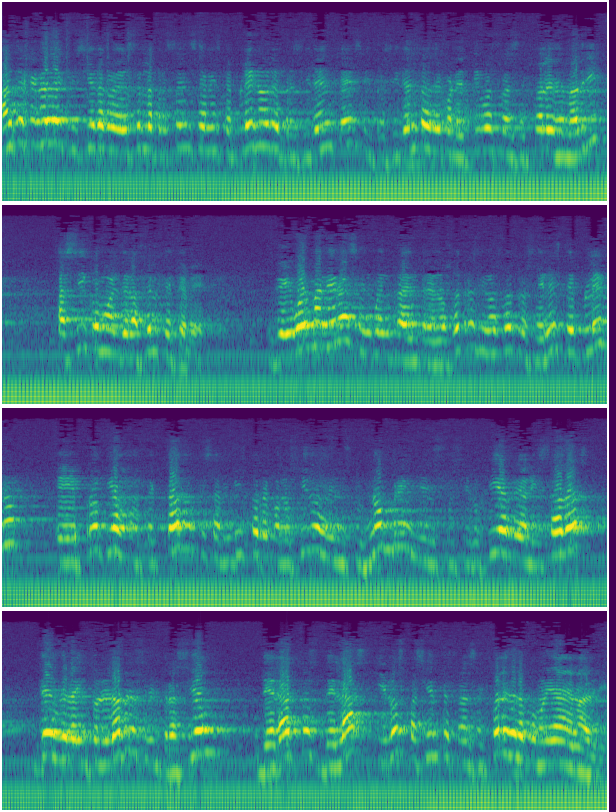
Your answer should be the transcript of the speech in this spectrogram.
Antes que nada quisiera agradecer la presencia en este pleno de presidentes y presidentas de colectivos transexuales de Madrid, así como el de la CELGTB. De igual manera se encuentra entre nosotros y nosotros en este pleno eh, propios afectados que se han visto reconocidos en sus nombres y en sus cirugías realizadas desde la intolerable filtración de datos de las y los pacientes transexuales de la Comunidad de Madrid,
